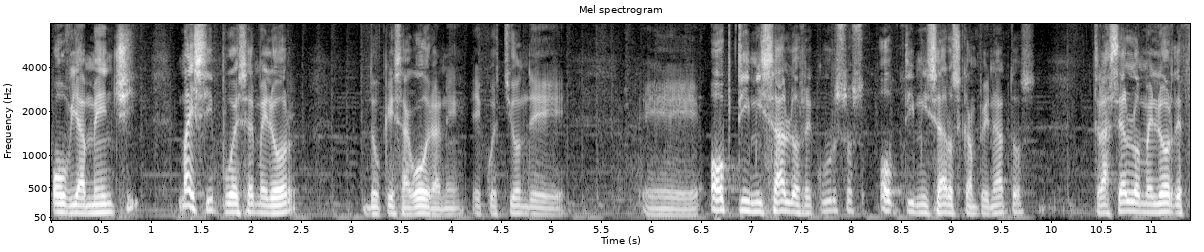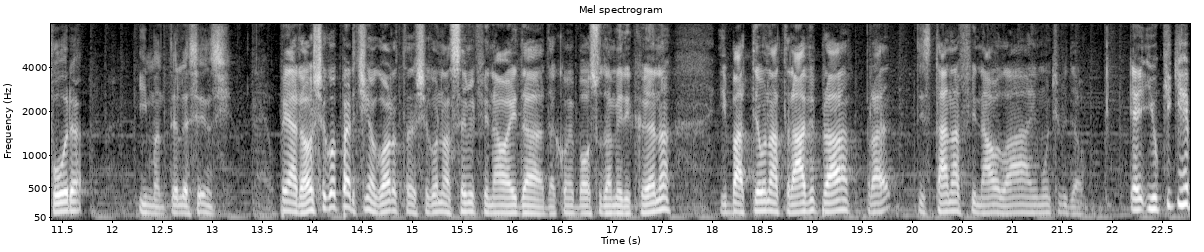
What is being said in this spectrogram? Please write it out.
obviamente, mas sí puede ser mejor do que es ahora, ¿no? Es cuestión de, eh, optimizar los recursos, optimizar os campeonatos, trazer o melhor de fora e manter a essência. O Penharol chegou pertinho agora, tá, chegou na semifinal aí da, da Comebol Sul-Americana e bateu na trave para estar na final lá em Montevideo. É, e o que, que,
